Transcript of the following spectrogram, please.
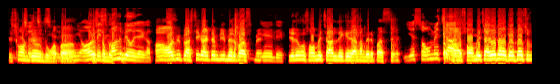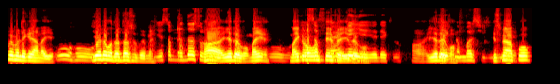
डिस्काउंट अच्छा, दे अच्छा, दूँगा और डिस्काउंट भी हो जाएगा हाँ और भी प्लास्टिक आइटम भी मेरे पास में। ये देख। ये देखो सौ में चार लेके जाना मेरे पास से। ये सौ में चार? हाँ चार सौ में चाहिए तो दस दस रुपए में लेके जाना ये। ये देखो दस दस रुपए में। ये सब दस दस रुपए हाँ ये देखो मैं ओहो, माइक्रो ओवन सेफ़ है, ये देखो। ये देख लो। हाँ ये देखो। नंबर इसमें आपको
